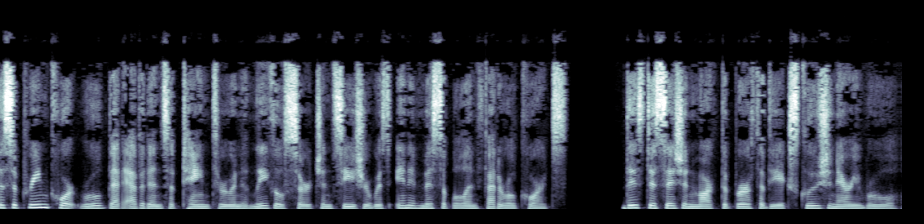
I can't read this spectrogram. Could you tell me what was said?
the Supreme Court ruled that evidence obtained through an illegal search and seizure was inadmissible in federal courts. This decision marked the birth of the exclusionary rule,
